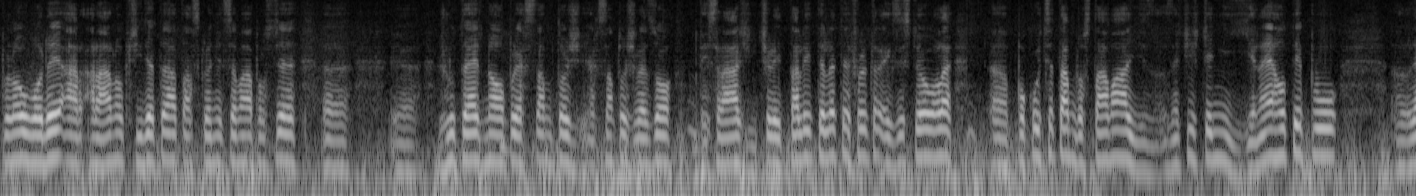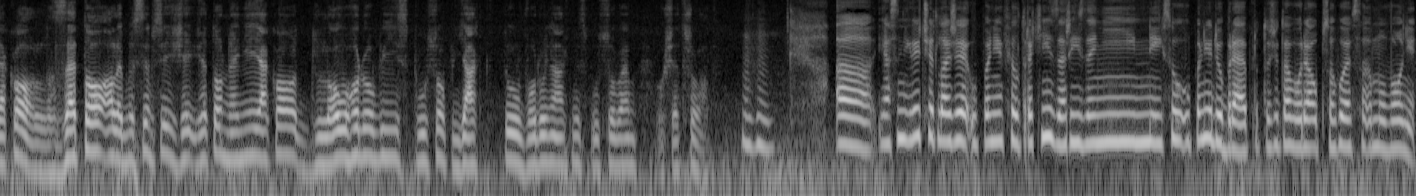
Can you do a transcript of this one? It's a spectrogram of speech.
plnou vody a ráno přijdete a ta sklenice má prostě žluté dno, jak se, tam to, jak se tam to železo vysráží. Čili tady tyhle ty filtry existují, ale eh, pokud se tam dostává znečištění jiného typu, eh, jako lze to, ale myslím si, že, že to není jako dlouhodobý způsob, jak tu vodu nějakým způsobem ošetřovat. Mm-hmm. Uh, já jsem někdy četla, že úplně filtrační zařízení nejsou úplně dobré, protože ta voda obsahuje samovolně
